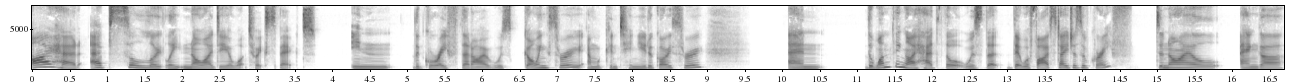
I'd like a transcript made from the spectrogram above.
I had absolutely no idea what to expect in the grief that I was going through and would continue to go through. And the one thing I had thought was that there were five stages of grief denial, anger,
